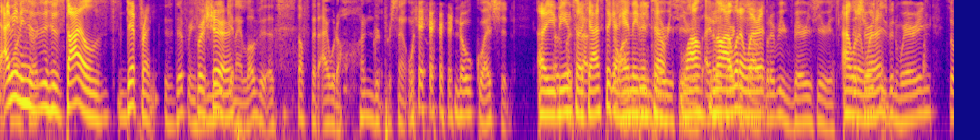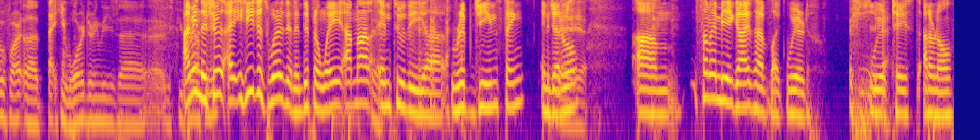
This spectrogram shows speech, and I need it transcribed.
I mean, his Jackson. his style's different. It's different for It's unique, sure. and I love it. It's stuff that I would hundred percent wear, no question. Are you That's being what sa- sarcastic? I can't I'm even tell. Very serious. Wow. I know No, I wouldn't wear tell, it. but I'm being very serious. I wouldn't the shirts wear it. he's been wearing so far uh, that he wore during these. Uh, uh, these I mean, the shirt. I, he just wears it in a different way. I'm not Yeah. into the uh, ripped jeans thing in Yeah, general. yeah, Um, some NBA guys have like weird, weird taste. I don't know.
